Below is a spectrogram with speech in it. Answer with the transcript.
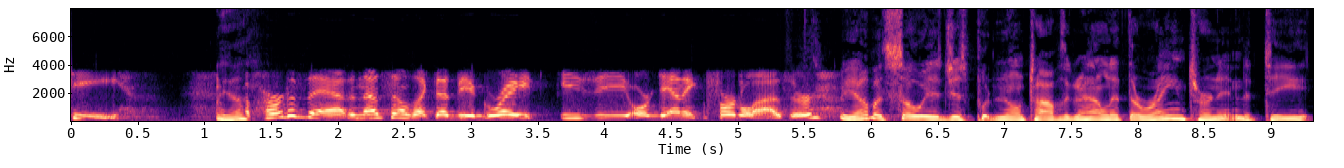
tea. Yeah, I've heard of that, and that sounds like that'd be a great, easy organic fertilizer. yeah, but so is just putting it on top of the ground, and let the rain turn it into tea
